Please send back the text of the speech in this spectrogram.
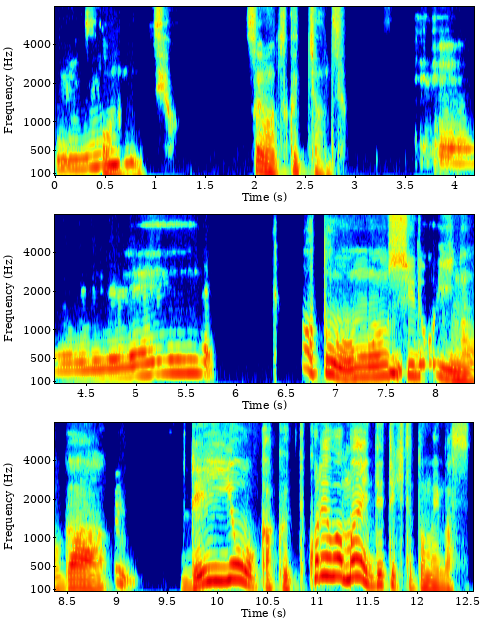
う。そうなんですよ。そういうのを作っちゃうんですよ。へえ。あと、面白いのがうん、霊陽核って、これは前出てきたと思います。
